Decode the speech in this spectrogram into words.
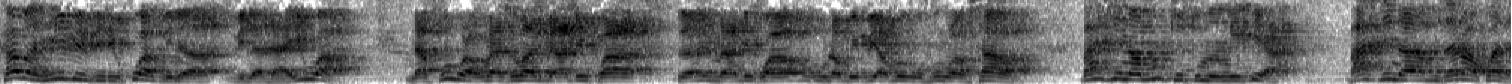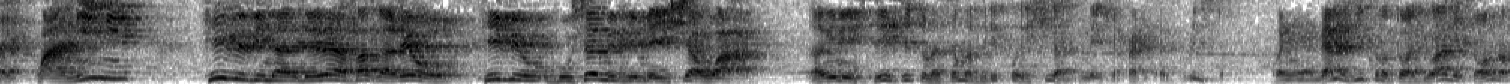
kama hivi vilikuwa vina vinadaiwa na fungu la unasema limeandikwa limeandikwa unamwibia Mungu fungu la sawa. Basi na mtu tumemwibia basi na mzaliwa wa kwanza kwa nini hivi vinaendelea mpaka leo hivi husemi vimeisha wapi? Lakini sisi tunasema vilipoishia vimeisha katika Kristo. Kwenye agano jipya utoaji wake tunaona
